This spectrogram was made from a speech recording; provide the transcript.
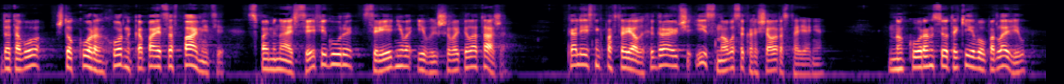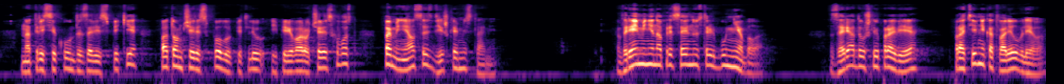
до того, что Корен Хорн копается в памяти, вспоминая все фигуры среднего и высшего пилотажа. Колесник повторял их играючи и снова сокращал расстояние. Но Коран все-таки его подловил. На три секунды завис в пике, потом через полупетлю и переворот через хвост поменялся с Дишкой местами. Времени на прицельную стрельбу не было. Заряды ушли правее, противник отвалил влево.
